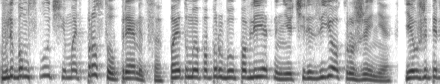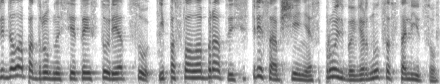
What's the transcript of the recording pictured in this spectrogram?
В любом случае, мать просто упрямится, поэтому я попробую повлиять на нее через ее окружение. Я уже передала подробности этой истории отцу и послала брату и сестре сообщение с просьбой вернуться в столицу.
